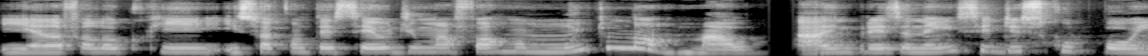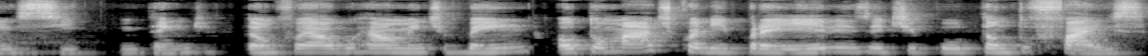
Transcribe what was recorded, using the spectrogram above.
E ela falou que isso aconteceu de uma forma muito normal. A empresa nem se desculpou em si, entende? Então foi algo realmente bem automático ali para eles e, tipo, tanto faz.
